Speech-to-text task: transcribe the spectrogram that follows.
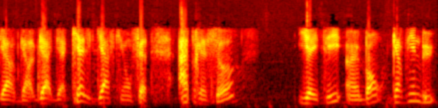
garde, garde, garde, garde, quelle gaffe qu'ils ont fait. Après ça, il a été un bon gardien de but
